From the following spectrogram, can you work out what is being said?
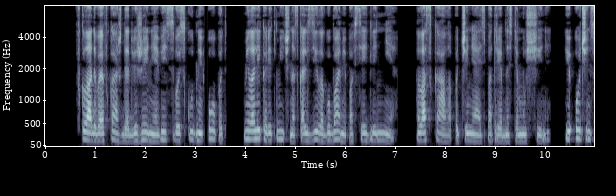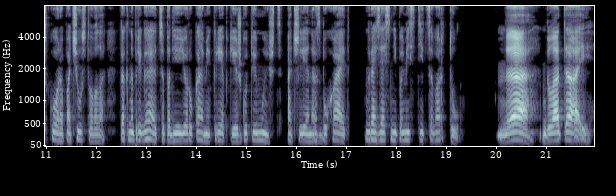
Вкладывая в каждое движение весь свой скудный опыт, Милолика ритмично скользила губами по всей длине, ласкала, подчиняясь потребностям мужчины, и очень скоро почувствовала, как напрягаются под ее руками крепкие жгуты мышц, а член разбухает, грозясь не поместиться во рту. «Да, глотай!»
